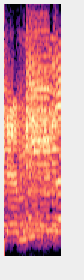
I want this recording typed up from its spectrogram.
Namita.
